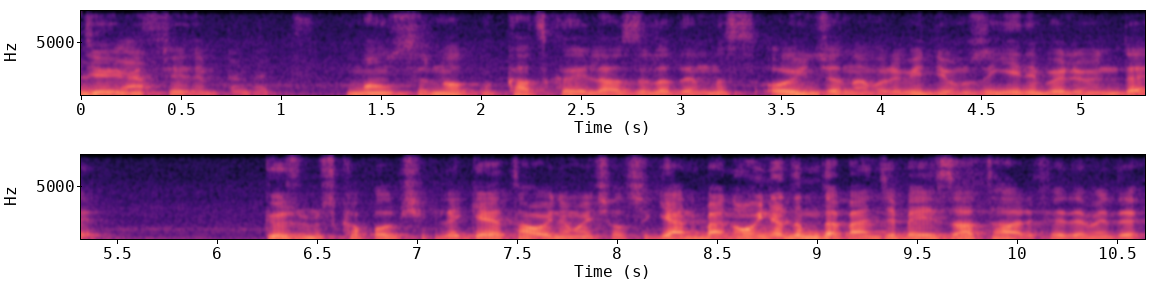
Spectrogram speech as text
videoyu ya. bitirelim. Evet. Monster Notebook katkılarıyla hazırladığımız Oyun Canavarı videomuzun yeni bölümünde gözümüz kapalı bir şekilde GTA oynamaya çalıştık. Yani ben oynadım da bence Beyza tarif edemedi.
